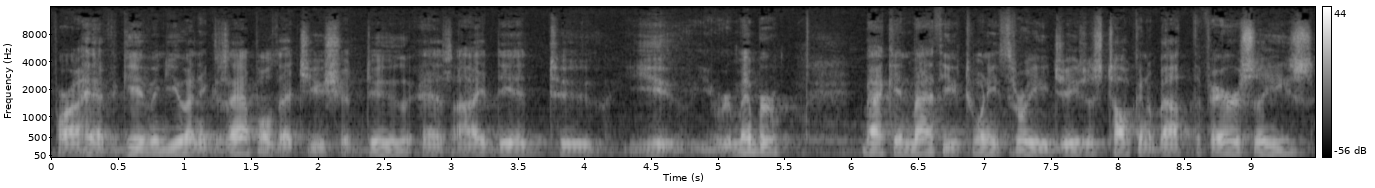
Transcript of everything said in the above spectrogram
For I have given you an example that you should do as I did to you. You remember back in Matthew 23, Jesus talking about the Pharisees?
